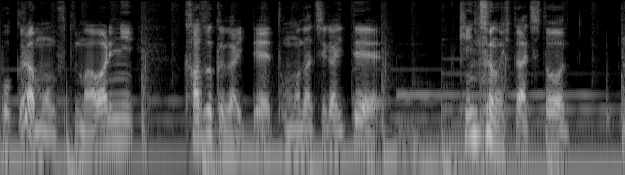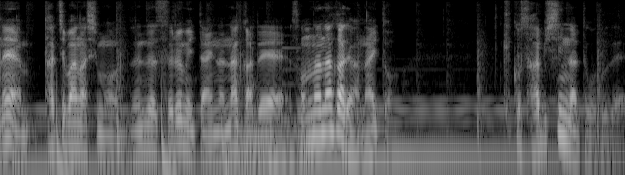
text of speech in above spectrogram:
僕らも普通周りに家族がいて友達がいて近所の人たちとね立ち話も全然するみたいな中でそんな中ではないと。結構寂しいんだってことで。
